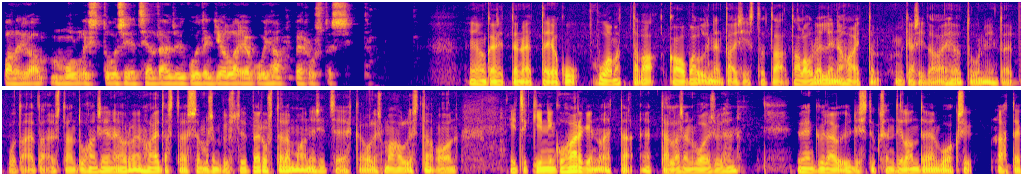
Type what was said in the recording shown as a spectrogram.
paljon mullistuisi, että siellä täytyy kuitenkin olla joku ihan peruste sitten. Ja on käsittänyt, että joku huomattava kaupallinen tai siis tota, taloudellinen haitta, mikä siitä aiheutuu, niin, tai puhutaan jotain, jostain tuhansien eurojen haitasta, jos semmoisen pystyy perustelemaan, niin sitten se ehkä olisi mahdollista. on itsekin niin kuin harkinnut, että, että tällaisen voisi yhden, yhden kyläyhdistyksen tilanteen vuoksi lähteä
